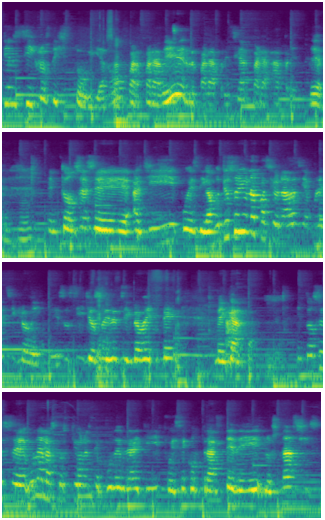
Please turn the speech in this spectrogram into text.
tienes siglos de historia, ¿no? Para, para, ver, para apreciar, para aprender. Entonces, eh, allí, pues digamos, yo soy una apasionada siempre del siglo XX, eso sí, yo soy del siglo XX, me encanta. Entonces, eh, una de las cuestiones que pude ver allí fue ese contraste de los nazis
